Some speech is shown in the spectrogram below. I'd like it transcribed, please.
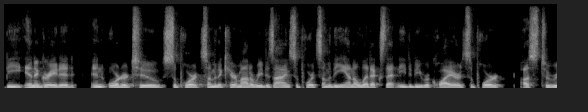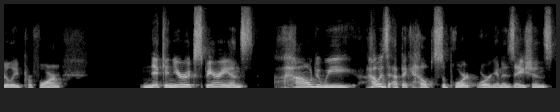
be integrated in order to support some of the care model redesign, support some of the analytics that need to be required, support us to really perform. Nick, in your experience, how do we, how has Epic helped support organizations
